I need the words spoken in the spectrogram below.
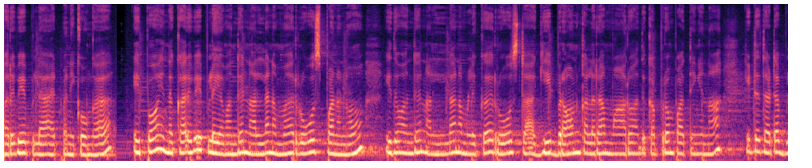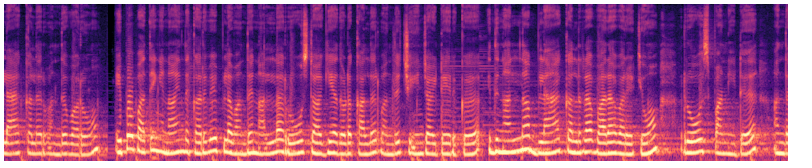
கருவேப்பிலை ஆட் பண்ணிக்கோங்க. இப்போது இந்த கருவேப்பிலையை வந்து நல்லா நம்ம ரோஸ்ட் பண்ணணும். இது வந்து நல்லா நம்மளுக்கு ரோஸ்ட் ஆகி ப்ரௌன் கலராக மாறும். அதுக்கப்புறம் பார்த்திங்கன்னா கிட்டத்தட்ட பிளாக் கலர் வந்து வரும். இப்போ பார்த்திங்கன்னா இந்த கருவேப்பிலை வந்து நல்லா ரோஸ்ட் ஆகி அதோட கலர் வந்து சேஞ்ச் ஆகிட்டே இருக்குது இது நல்லா பிளாக் கலராக வர வரைக்கும் ரோஸ்ட் பண்ணிவிட்டு அந்த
